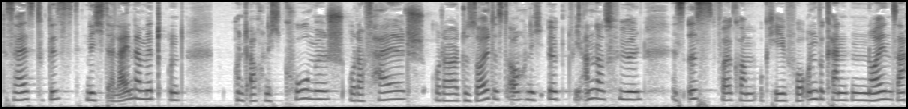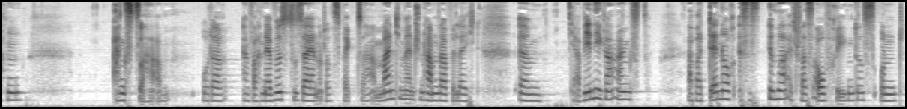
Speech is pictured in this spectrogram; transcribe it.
Das heißt, du bist nicht allein damit und, und auch nicht komisch oder falsch oder du solltest auch nicht irgendwie anders fühlen. Es ist vollkommen okay, vor unbekannten, neuen Sachen Angst zu haben oder einfach nervös zu sein oder Respekt zu haben. Manche Menschen haben da vielleicht ähm, ja weniger Angst, aber dennoch ist es immer etwas Aufregendes und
